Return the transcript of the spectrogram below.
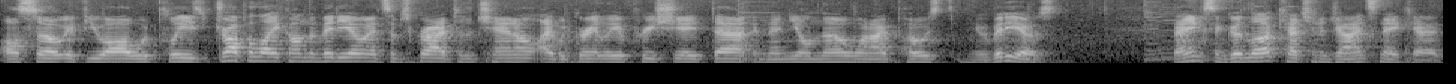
Also, if you all would please drop a like on the video and subscribe to the channel, I would greatly appreciate that, and then you'll know when I post new videos. Thanks, and good luck catching a giant snakehead.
